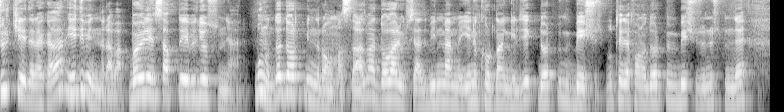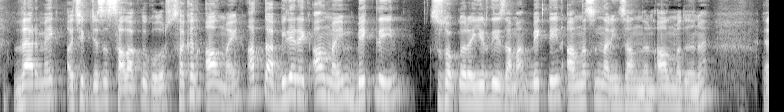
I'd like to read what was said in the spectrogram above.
Türkiye'de ne kadar? 7000 lira bak. Böyle hesaplayabiliyorsun yani. Bunun da 4000 lira olması lazım. Yani dolar yükseldi bilmem ne yeni kurdan gelecek 4500. Bu telefona 4500'ün üstünde vermek açıkçası salaklık olur. Sakın almayın. Hatta bilerek almayın. Bekleyin. Stoklara girdiği zaman bekleyin anlasınlar insanların almadığını. Ee,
